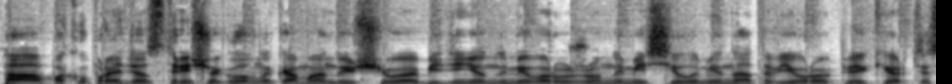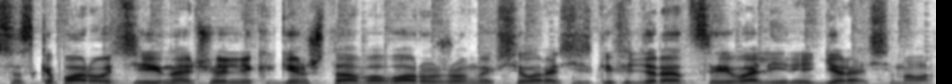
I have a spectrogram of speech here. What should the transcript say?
А в Баку пройдет встреча главнокомандующего Объединенными Вооруженными Силами НАТО в Европе Кертиса Скопороти и начальника Генштаба Вооруженных Сил Российской Федерации Валерия Герасимова.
